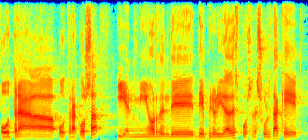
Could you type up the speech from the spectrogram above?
otra, otra cosa y en mi orden de, de prioridades, pues resulta que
